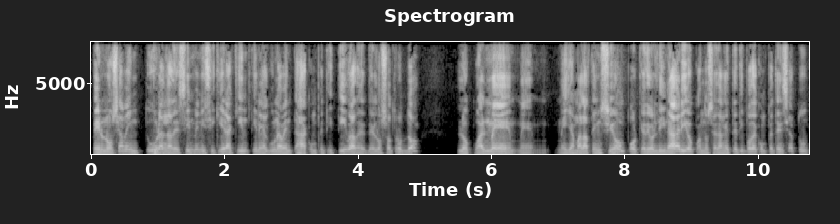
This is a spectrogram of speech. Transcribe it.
Pero no se aventuran a decirme ni siquiera quién tiene alguna ventaja competitiva de, de los otros dos, lo cual me, me- me llama la atención porque de ordinario, cuando se dan este tipo de competencias, tú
